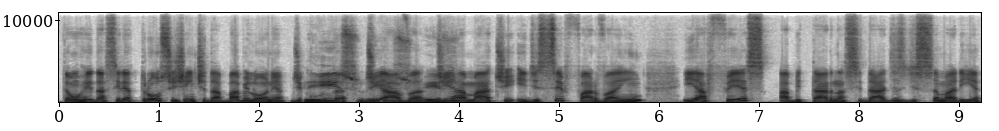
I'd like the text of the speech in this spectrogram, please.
Então o rei da Síria trouxe gente da Babilônia, de Cuta, Isso, de isso, Ava, isso. de Ramate e de Sefarvaim e a fez habitar nas cidades de Samaria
